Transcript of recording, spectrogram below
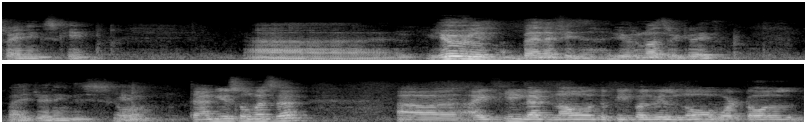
training scheme. Uh, you will benefit, you will not regret by joining this. Oh, thank you so much, sir. Uh, I feel that now the people will know what all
